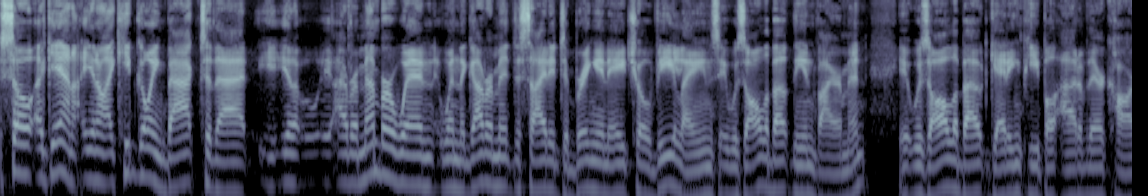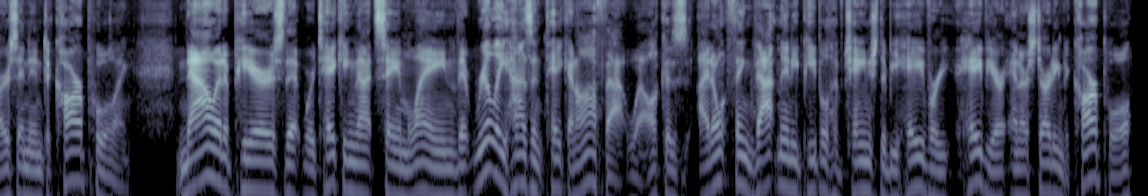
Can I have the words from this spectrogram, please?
so again, you know, I keep going back to that. You know, I remember when when the government decided to bring in HOV lanes, it was all about the environment. It was all about getting people out of their cars and into carpooling. Now it appears that we're taking that same lane that really hasn't taken off that well because I don't think that many people have changed their behavior, behavior and are starting to carpool.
